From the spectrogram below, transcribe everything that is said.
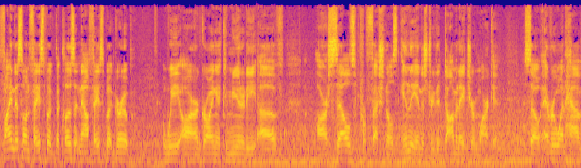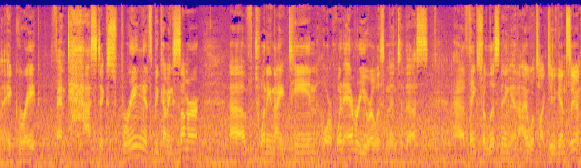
Find us on Facebook, the Close It Now Facebook group. We are growing a community of our sales professionals in the industry to dominate your market. So everyone have a great fantastic spring. It's becoming summer of 2019 or whenever you are listening to this. Uh, thanks for listening, and I will talk to you again soon.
